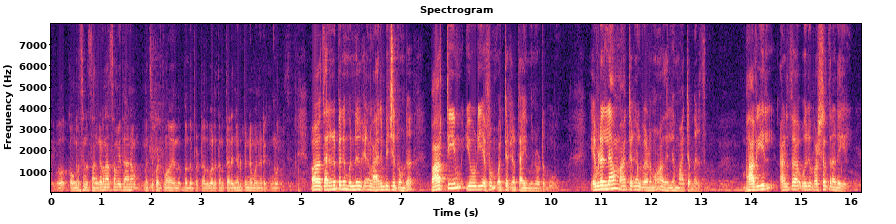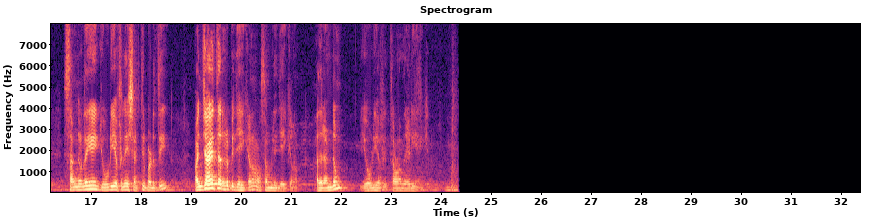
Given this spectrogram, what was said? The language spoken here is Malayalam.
ഇപ്പോൾ കോൺഗ്രസിന്റെ സംഘടനാ സംവിധാനം മെച്ചപ്പെടുത്തുന്നതുമായി ബന്ധപ്പെട്ട് അതുപോലെ തന്നെ തെരഞ്ഞെടുപ്പിന്റെ മുന്നൊരുക്കങ്ങളെ കുറിച്ച്. തെരഞ്ഞെടുപ്പിന്റെ മുന്നൊരുക്കങ്ങൾ ആരംഭിച്ചിട്ടുണ്ട്. പാർട്ടിയും യു ഡി എഫും ഒറ്റക്കെട്ടായി മുന്നോട്ട് പോകും. എവിടെല്ലാം മാറ്റങ്ങൾ വേണമോ അതെല്ലാം മാറ്റം വരുത്തും. ഭാവിയിൽ അടുത്ത ഒരു വർഷത്തിനിടയിൽ സംഘടനയെ യു ഡി എഫിനെ ശക്തിപ്പെടുത്തി പഞ്ചായത്ത് തിരഞ്ഞെടുപ്പ് ജയിക്കണം അസംബ്ലി ജയിക്കണം. അത് രണ്ടും യു ഡി എഫ് ഇത്തവണ നേടിയിരിക്കും.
